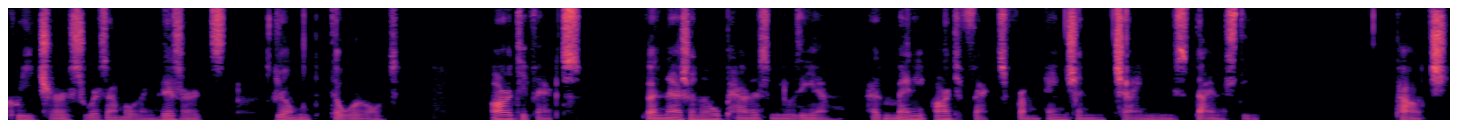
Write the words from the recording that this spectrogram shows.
creatures resembling lizards roamed the world. Artifacts. The National Palace Museum has many artifacts from ancient Chinese dynasty. Pouch.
